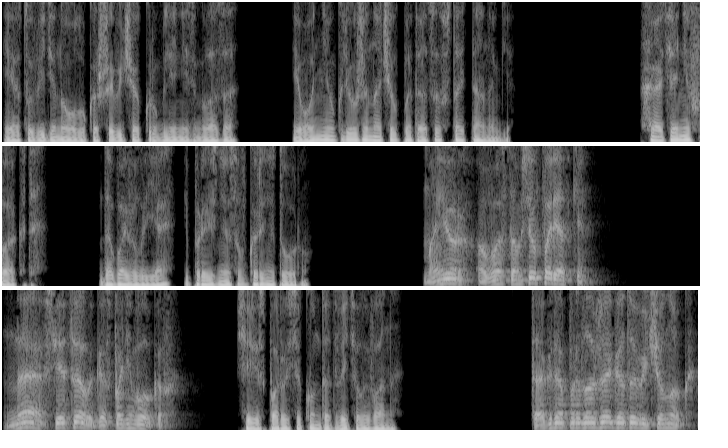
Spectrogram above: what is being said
и от увиденного у Лукашевича округлились глаза, и он неуклюже начал пытаться встать на ноги. «Хотя не факт», — добавил я и произнес в гарнитуру. «Майор, у вас там все в порядке?» «Да, все целы, господин Волков», — через пару секунд ответил Иван. «Тогда продолжай готовить челнок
